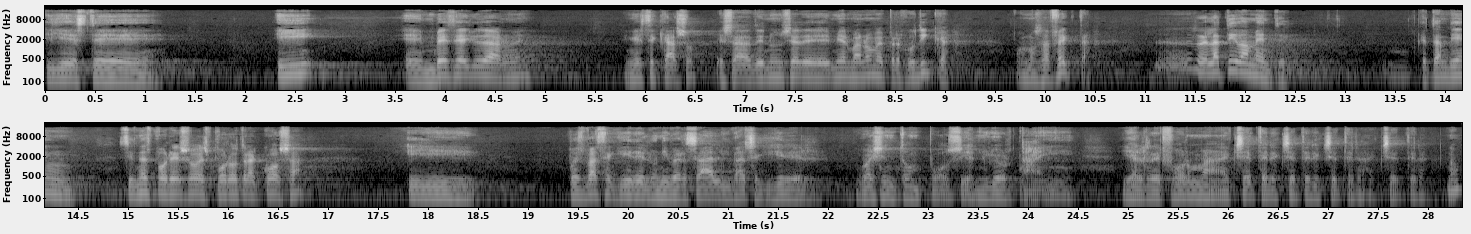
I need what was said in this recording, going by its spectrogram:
Y este y en vez de ayudarme, en este caso, esa denuncia de mi hermano me perjudica o nos afecta eh, relativamente, que también si no es por eso es por otra cosa y pues va a seguir el Universal y va a seguir el Washington Post y el New York Times y el Reforma, etcétera, etcétera, etcétera, etcétera, ¿no?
